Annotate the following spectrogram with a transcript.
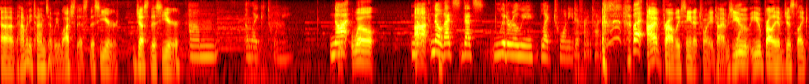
uh, how many times have we watched this this year? Just this year. um, uh, like twenty. Not Well, not I- no. That's that's literally like twenty different times. But I've probably seen it twenty times. You you probably have just like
